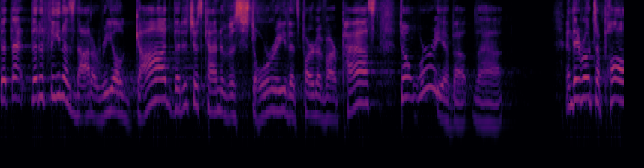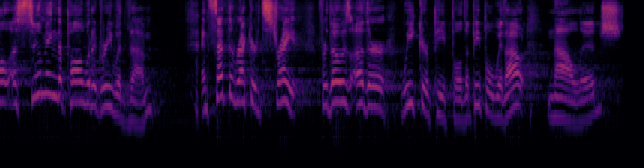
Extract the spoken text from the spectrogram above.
that, that, that Athena's not a real god, that it's just kind of a story that's part of our past. Don't worry about that. And they wrote to Paul, assuming that Paul would agree with them and set the record straight for those other weaker people, the people without knowledge,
